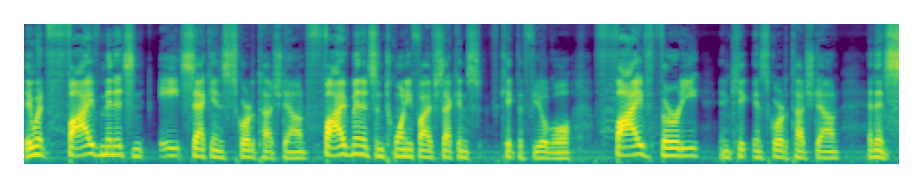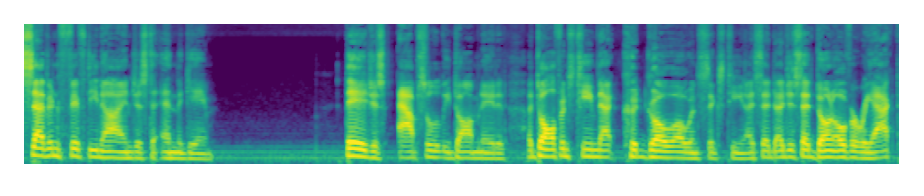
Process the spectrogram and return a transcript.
They went five minutes and eight seconds, scored a touchdown. Five minutes and 25 seconds, kicked the field goal. 5:30 and kick and scored a touchdown, and then 7:59 just to end the game. They just absolutely dominated a Dolphins team that could go 0 and 16. I said, I just said, don't overreact.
